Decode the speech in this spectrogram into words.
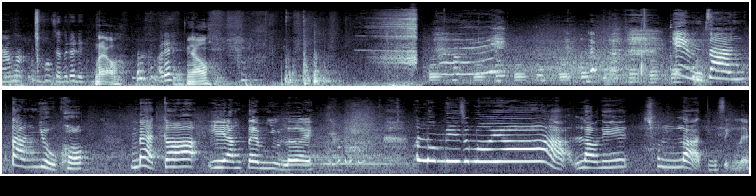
น้ำอะห้องเจอไปด้วยดิ ได้เหรอเอาดิไม่เอาอิ่มจังตังค์อยู่ครบ แบตก็ยังเต็มอยู่เลยอารมณ์ดีจังเลยอะเรานี้ฉลาดจริงๆเลย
